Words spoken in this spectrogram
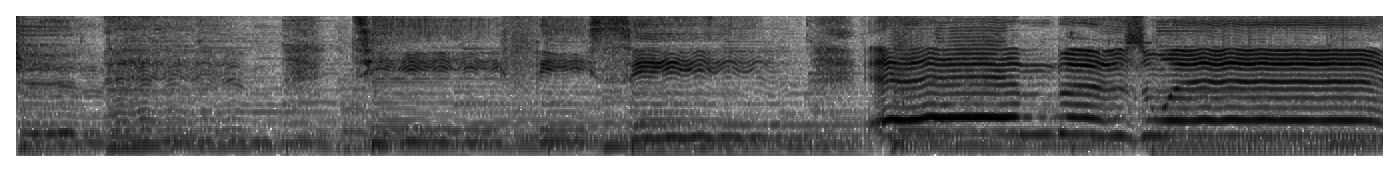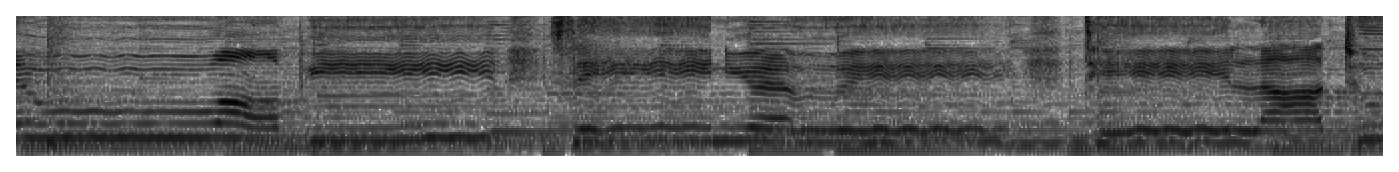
Chemins difficiles et besoin ou en pile Seigneur t'es là tout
